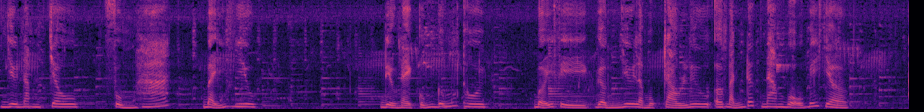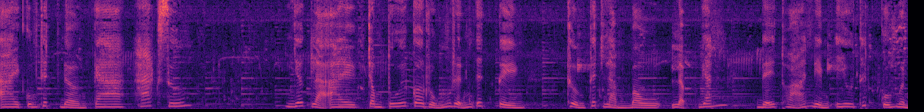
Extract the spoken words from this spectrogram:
như Năm Châu, Phùng Há, Bảy Nhiêu. Điều này cũng đúng thôi, bởi vì gần như là một trào lưu ở mảnh đất Nam Bộ bây giờ. Ai cũng thích đờn ca, hát sướng – Nhất là ai trong túi có rủng rỉnh ít tiền Thường thích làm bầu, lập gánh Để thỏa niềm yêu thích của mình.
